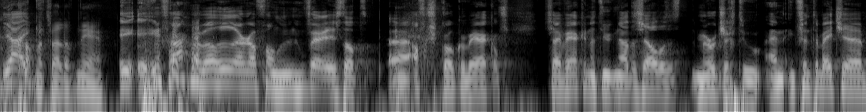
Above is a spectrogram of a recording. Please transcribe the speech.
Ja, ik, het wel op neer. ik, ik vraag me wel heel erg af van in hoeverre is dat eh, afgesproken werk. Of zij werken natuurlijk naar dezelfde merger toe. En ik vind het een beetje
